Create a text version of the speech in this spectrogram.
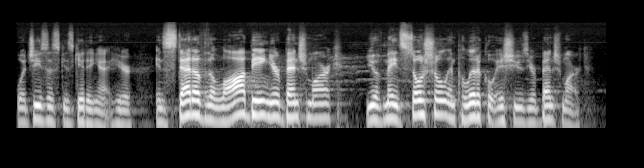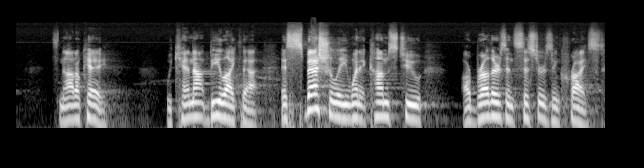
what Jesus is getting at here. Instead of the law being your benchmark, you have made social and political issues your benchmark. It's not okay. We cannot be like that, especially when it comes to our brothers and sisters in Christ.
